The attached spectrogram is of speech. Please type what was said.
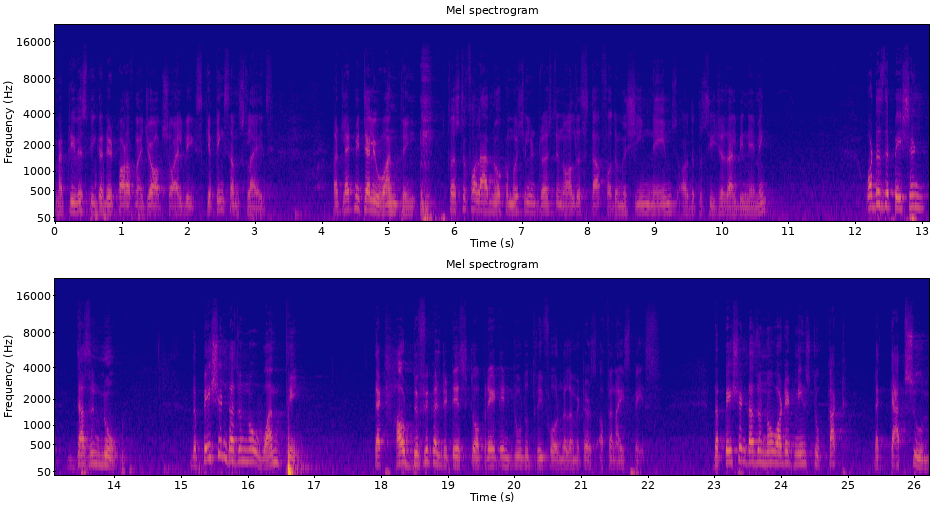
My previous speaker did part of my job, so I'll be skipping some slides. But let me tell you one thing. First of all, I have no commercial interest in all the stuff or the machine names or the procedures I'll be naming. What does the patient doesn't know? The patient doesn't know one thing, that how difficult it is to operate in 2 to 3, 4 millimeters of an eye space. The patient doesn't know what it means to cut the capsule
